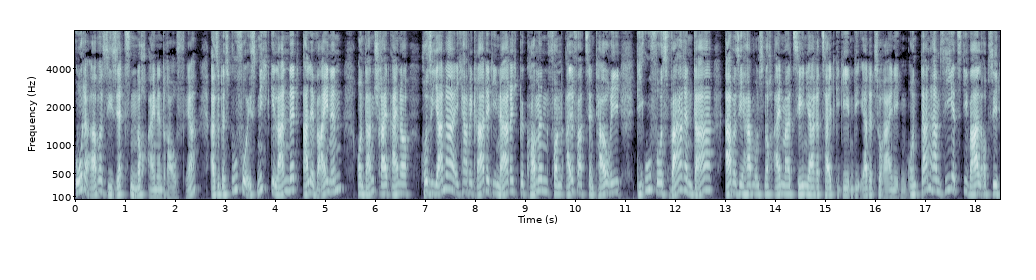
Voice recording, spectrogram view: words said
oder aber sie setzen noch einen drauf, ja? Also das UFO ist nicht gelandet, alle weinen und dann schreit einer, Hosianna, ich habe gerade die Nachricht bekommen von Alpha Centauri, die UFOs waren da, aber sie haben uns noch einmal zehn Jahre Zeit gegeben, die Erde zu reinigen. Und dann haben Sie jetzt die Wahl, ob Sie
